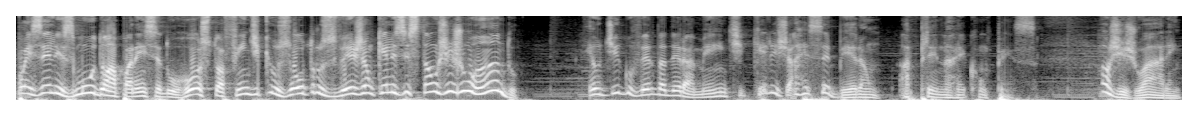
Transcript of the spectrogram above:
pois eles mudam a aparência do rosto a fim de que os outros vejam que eles estão jejuando eu digo verdadeiramente que eles já receberam a plena recompensa. Ao jejuarem,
